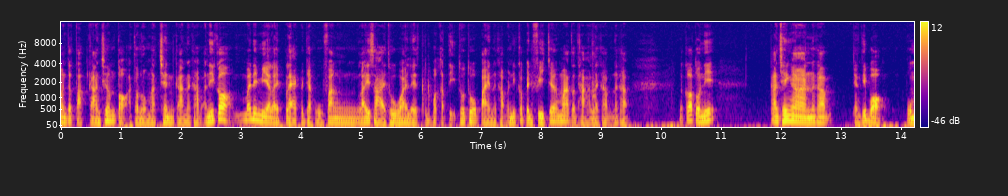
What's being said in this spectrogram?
มันจะตัดการเชื่อมต่ออัตโนมัติเช่นกันนะครับ อันนี้ก็ไม่ได้มีอะไรแปลกไปจากหูฟังไร้สาย True Wireless ปกติทั่วๆไปนะครับ อันนี้ก็เป็นฟีเจอร์มาตรฐานเลยครับนะครับ แล้วก็ตัวนี้การใช้งานนะครับ อย่างที่บอก ปุ่ม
